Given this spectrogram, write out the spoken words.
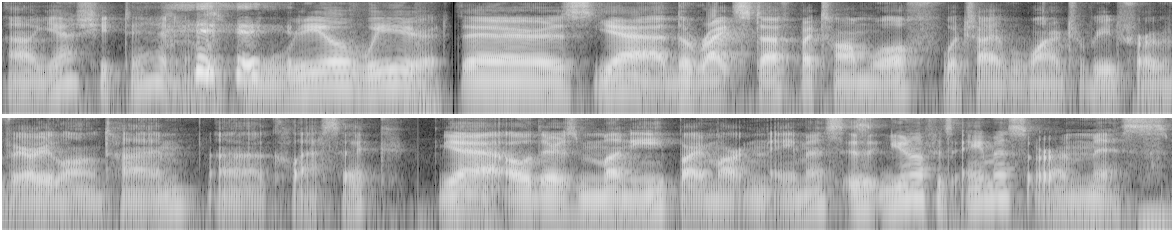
uh, yeah, she did. It was real weird. There's yeah, The Right Stuff by Tom Wolfe, which I've wanted to read for a very long time. Uh, classic. Yeah. Oh, there's Money by Martin Amos. Is it? You know if it's Amos or a Miss?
